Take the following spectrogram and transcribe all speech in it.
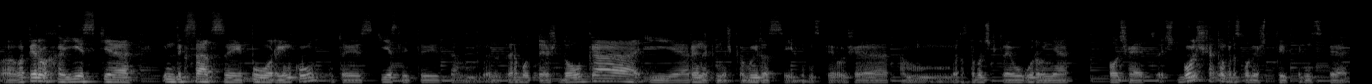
Э, во-первых, есть э, индексации по рынку, то есть если ты там работаешь долго и рынок немножко вырос, и, в принципе, уже там разработчики твоего уровня получают чуть больше, ну, при условии, что ты, в принципе,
